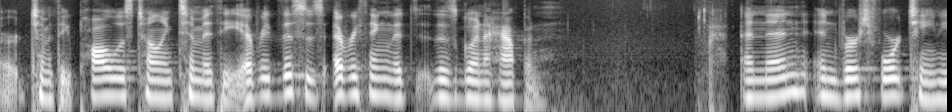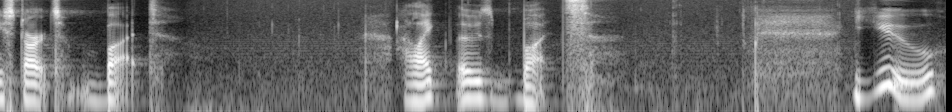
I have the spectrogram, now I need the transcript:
or Timothy Paul is telling Timothy every this is everything that is going to happen. And then in verse 14 he starts but. I like those buts. You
